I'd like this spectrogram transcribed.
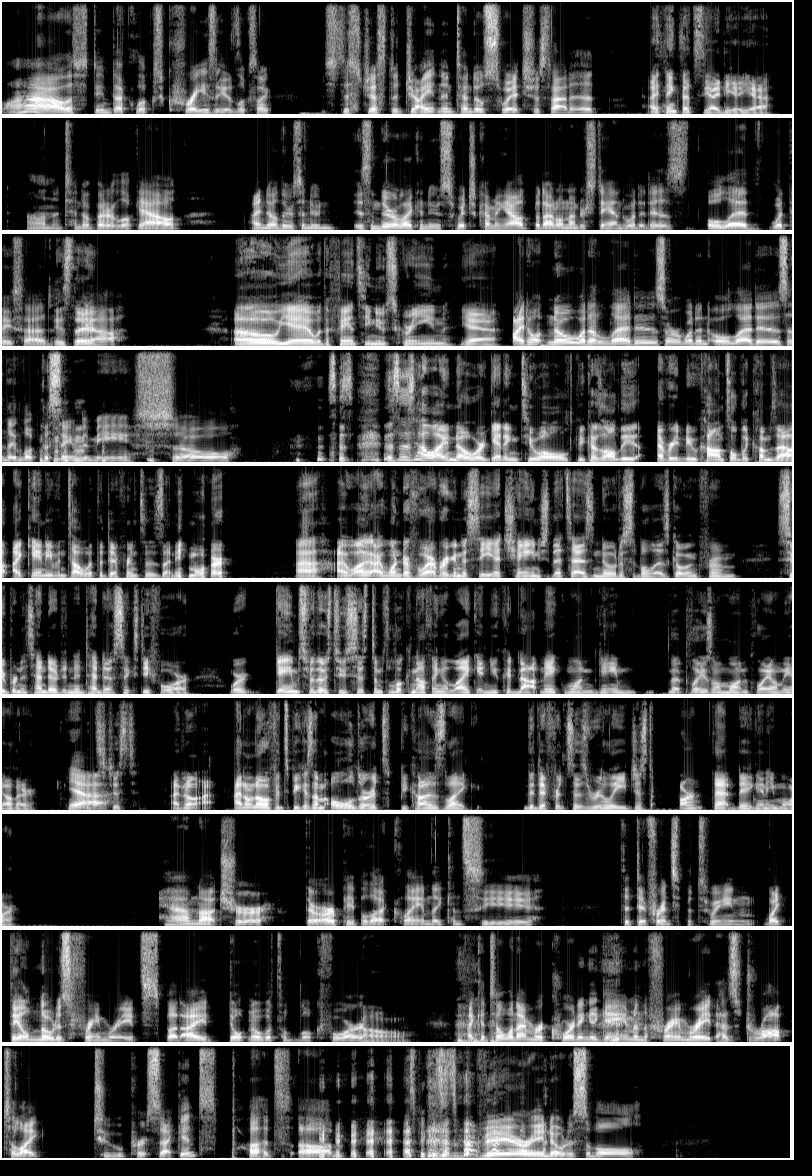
Wow, this Steam Deck looks crazy. It looks like is this just a giant Nintendo Switch? Is that it? I think that's the idea, yeah. Oh, Nintendo better look out. I know there's a new. Isn't there like a new Switch coming out, but I don't understand what it is. OLED, what they said. Is there? Yeah. Oh, yeah, with a fancy new screen? Yeah. I don't know what a LED is or what an OLED is, and they look the same to me, so this is this is how I know we're getting too old because all the every new console that comes out, I can't even tell what the difference is anymore. Uh, I I wonder if we're ever going to see a change that's as noticeable as going from Super Nintendo to Nintendo 64, where games for those two systems look nothing alike, and you could not make one game that plays on one play on the other. Yeah, it's just I don't I, I don't know if it's because I'm old or it's because like the differences really just aren't that big anymore. Yeah, I'm not sure. There are people that claim they can see the difference between like they'll notice frame rates, but I don't know what to look for. Oh. I can tell when I'm recording a game and the frame rate has dropped to like two per second, but um, that's because it's very noticeable.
